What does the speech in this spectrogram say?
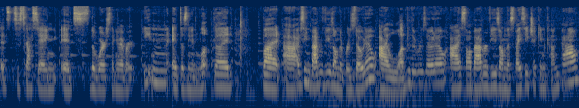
It's disgusting. It's the worst thing I've ever eaten. It doesn't even look good. But uh, I've seen bad reviews on the risotto. I loved the risotto. I saw bad reviews on the spicy chicken kung pao.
